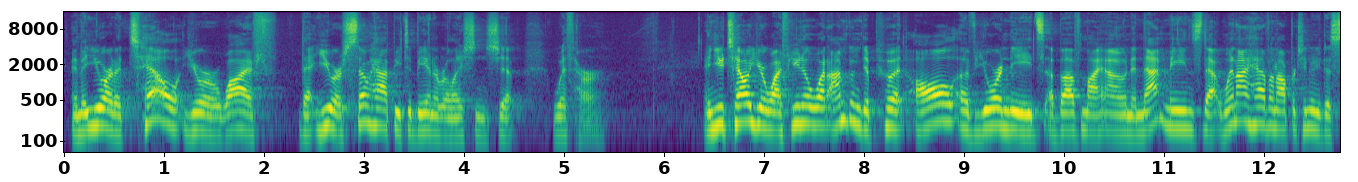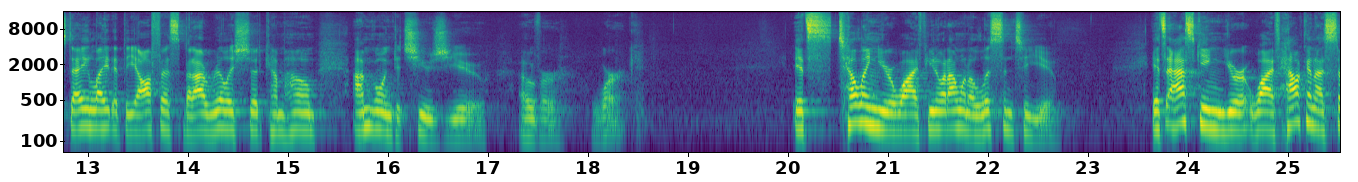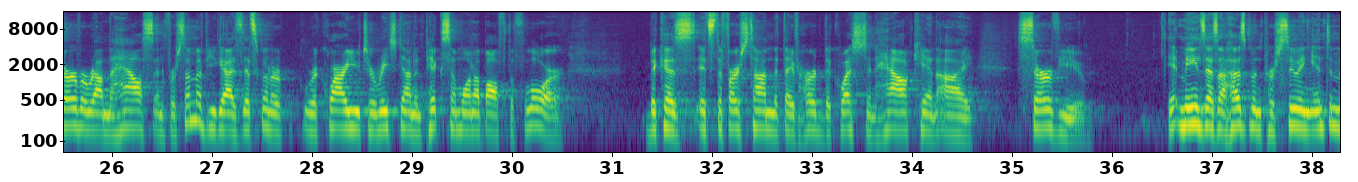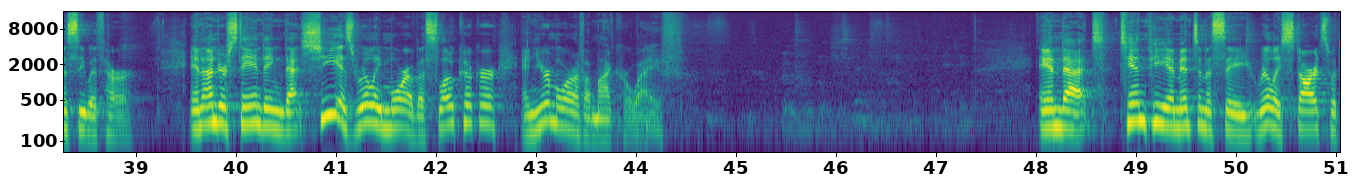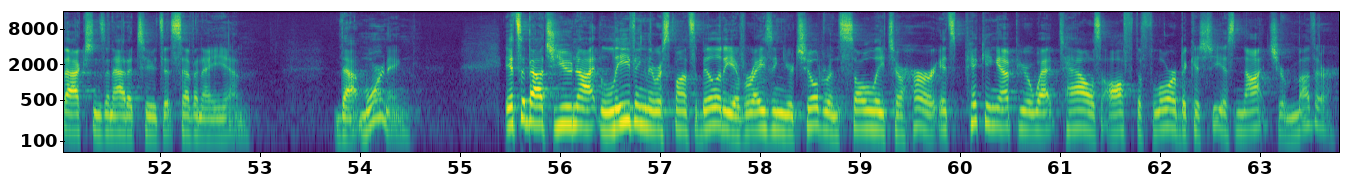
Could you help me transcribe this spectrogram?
and that you are to tell your wife that you are so happy to be in a relationship with her and you tell your wife, you know what, I'm going to put all of your needs above my own. And that means that when I have an opportunity to stay late at the office, but I really should come home, I'm going to choose you over work. It's telling your wife, you know what, I want to listen to you. It's asking your wife, how can I serve around the house? And for some of you guys, that's going to require you to reach down and pick someone up off the floor because it's the first time that they've heard the question, how can I serve you? It means as a husband pursuing intimacy with her and understanding that she is really more of a slow cooker and you're more of a microwave. And that 10 p.m. intimacy really starts with actions and attitudes at 7 a.m. that morning. It's about you not leaving the responsibility of raising your children solely to her. It's picking up your wet towels off the floor because she is not your mother.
